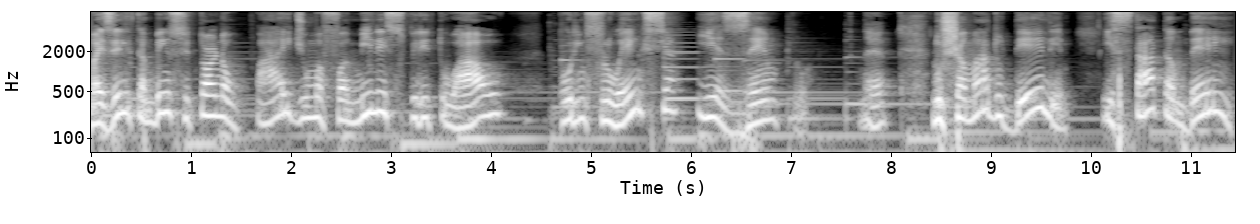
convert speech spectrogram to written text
mas ele também se torna o pai de uma família espiritual por influência e exemplo. Né? No chamado dele, está também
